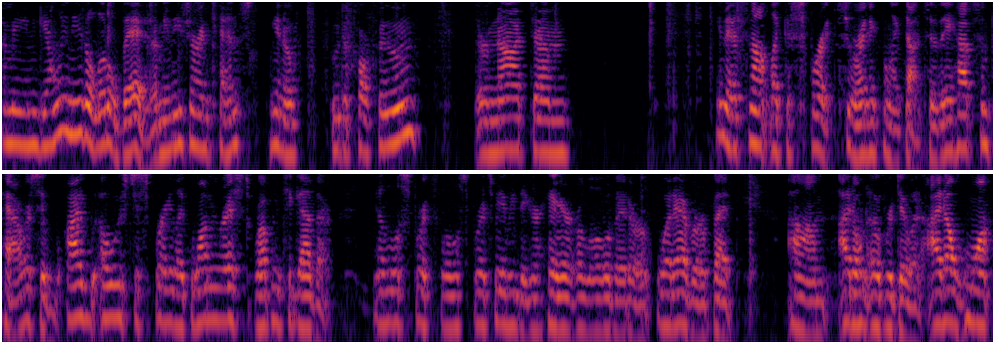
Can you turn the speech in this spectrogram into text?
I mean, you only need a little bit. I mean, these are intense, you know, eau de parfum. They're not, um, you know, it's not like a spritz or anything like that. So they have some power. So I always just spray like one wrist, rub them together. You know, little spritz, a little spritz, maybe your hair a little bit or whatever. But um, I don't overdo it. I don't want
